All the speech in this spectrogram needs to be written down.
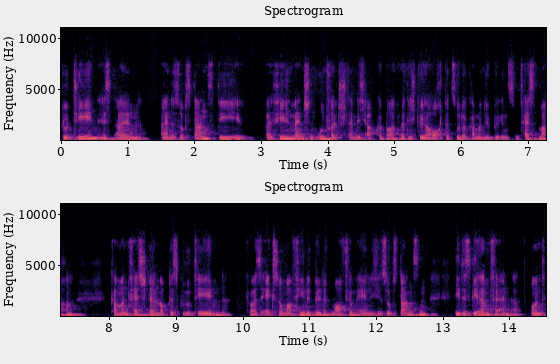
Gluten ist ein, eine Substanz, die bei vielen Menschen unvollständig abgebaut wird. Ich gehöre auch dazu, da kann man übrigens einen Test machen kann man feststellen, ob das Gluten quasi Exomorphine bildet, Morphium-ähnliche Substanzen, die das Gehirn verändert. Und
